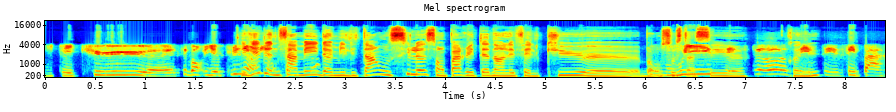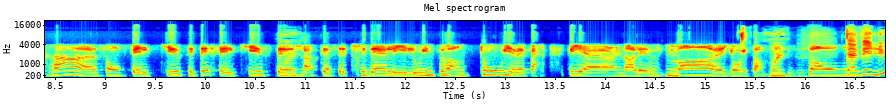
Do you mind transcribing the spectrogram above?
du PQ. Euh, c'est bon, il y a plusieurs. Il vient d'une famille de militants aussi là. Son père était dans les FLQ. Euh, bon, ça c'est assez euh, ça. connu. Ses, parents euh, sont felkistes, c'était felkistes. Jacques Cossette Trudel et Louise Langto. Ils avaient participé à un enlèvement. Ils ont été en prison. T'avais lu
